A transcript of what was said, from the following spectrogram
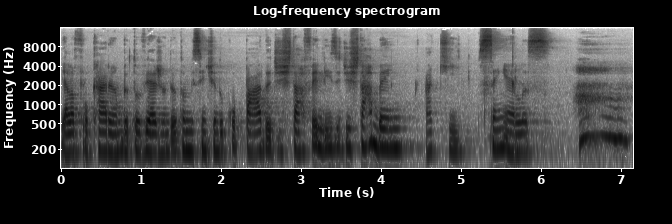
E ela falou: Caramba, eu tô viajando, eu tô me sentindo culpada de estar feliz e de estar bem aqui, sem elas.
